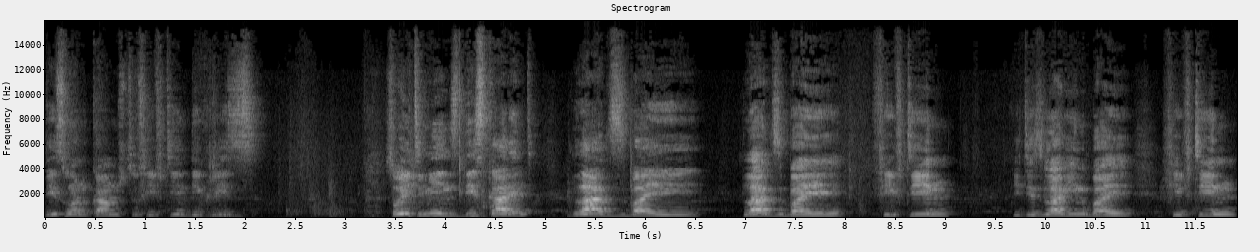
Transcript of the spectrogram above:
this one comes to 15 degrees. So it means this current lags by lags by 15 it is lagging by 15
